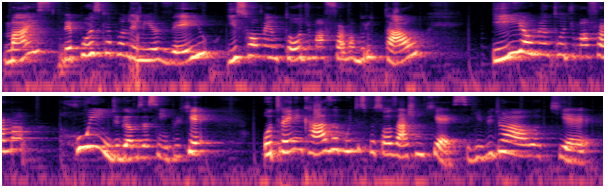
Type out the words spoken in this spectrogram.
mas depois que a pandemia veio, isso aumentou de uma forma brutal e aumentou de uma forma ruim, digamos assim, porque o treino em casa muitas pessoas acham que é seguir videoaula, que é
